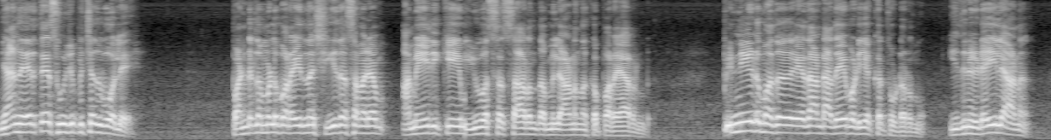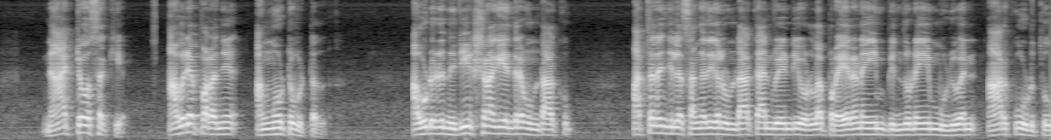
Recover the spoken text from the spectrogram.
ഞാൻ നേരത്തെ സൂചിപ്പിച്ചതുപോലെ പണ്ട് നമ്മൾ പറയുന്ന ശീതസമരം അമേരിക്കയും യു എസ് എസ് ആറും തമ്മിലാണെന്നൊക്കെ പറയാറുണ്ട്. പിന്നീടും അത് ഏതാണ്ട് അതേപടിയൊക്കെ തുടർന്നു. ഇതിനിടയിലാണ് നാറ്റോ സഖ്യം അവരെ പറഞ്ഞ് അങ്ങോട്ട് വിട്ടത്. അവിടെ ഒരു നിരീക്ഷണ കേന്ദ്രം ഉണ്ടാക്കും. അത്തരം ചില സംഗതികൾ ഉണ്ടാക്കാൻ വേണ്ടിയുള്ള പ്രേരണയും പിന്തുണയും മുഴുവൻ ആർക്ക് കൊടുത്തു?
